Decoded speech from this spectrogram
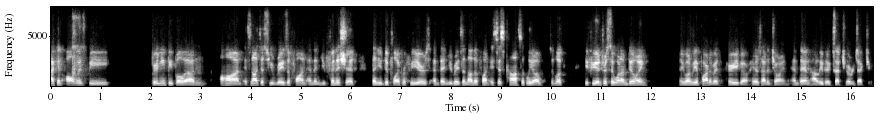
I can always be bringing people on on. It's not just you raise a fund and then you finish it then you deploy for a few years, and then you raise another fund. It's just constantly of look, if you're interested in what I'm doing, and you want to be a part of it, here you go. Here's how to join. And then I'll either accept you or reject you.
